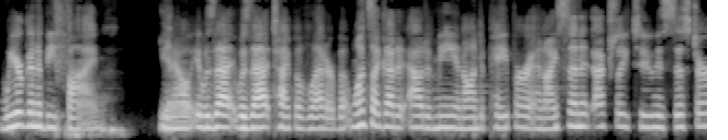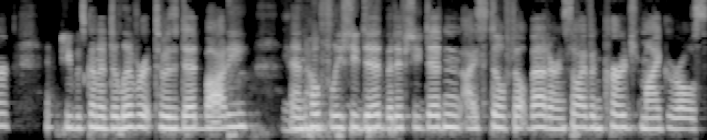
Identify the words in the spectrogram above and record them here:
we are going to be fine. You Yeah. know, it was that it was that type of letter. But once I got it out of me and onto paper, and I sent it actually to his sister, and she was going to deliver it to his dead body, Yeah. and hopefully she did. But if she didn't, I still felt better, and so I've encouraged my girls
